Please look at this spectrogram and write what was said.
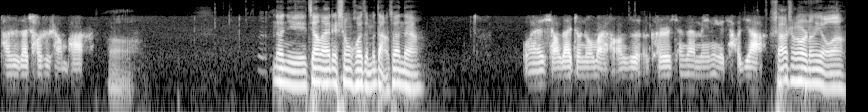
他是在超市上班。哦，那你将来这生活怎么打算的呀？我也想在郑州买房子，可是现在没那个条件。啥时候能有啊？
